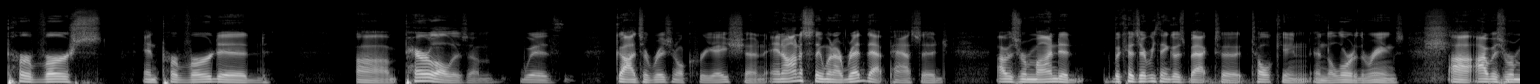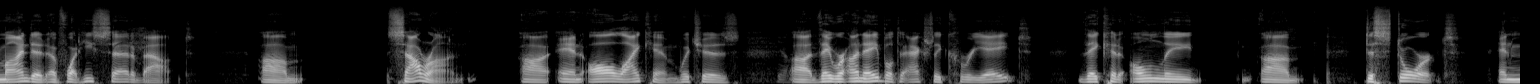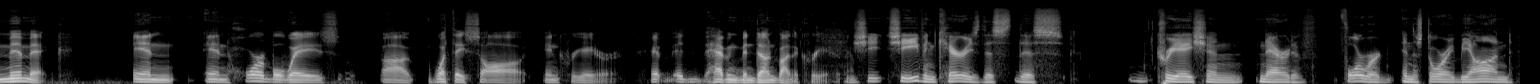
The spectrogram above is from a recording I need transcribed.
perverse and perverted um, parallelism with God's original creation. And honestly, when I read that passage, I was reminded because everything goes back to Tolkien and the Lord of the Rings. Uh, I was reminded of what he said about um, Sauron uh, and all like him, which is uh, they were unable to actually create; they could only um, distort and mimic in in horrible ways uh, what they saw in Creator, it, it, having been done by the Creator. She she even carries this this creation narrative forward in the story beyond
